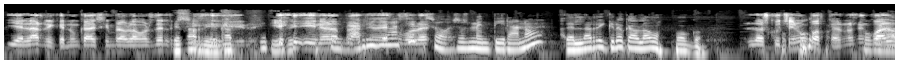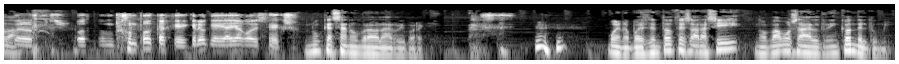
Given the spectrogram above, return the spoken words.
Y el Larry, que nunca siempre hablamos de él. y, no era Larry lleva sexo, eso es mentira, ¿no? Del Larry creo que hablamos poco. Lo escuché en un podcast, no sé en cuál, pero un, un, podcast que creo que hay algo de sexo. Nunca se ha nombrado Larry por aquí. bueno, pues entonces ahora sí, nos vamos al rincón del Tumi.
